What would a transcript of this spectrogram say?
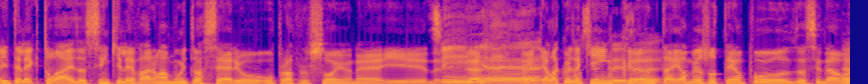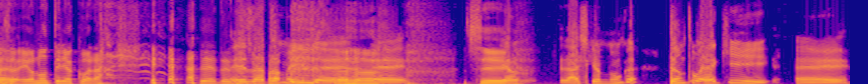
intelectuais assim que levaram a muito a sério o próprio sonho, né? E Sim, é, é, é aquela coisa que certeza, encanta é. e ao mesmo tempo assim, não, mas eu, eu, não teria coragem. Exatamente, é, uhum. Sim. Eu, acho que eu nunca. Tanto é que é,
